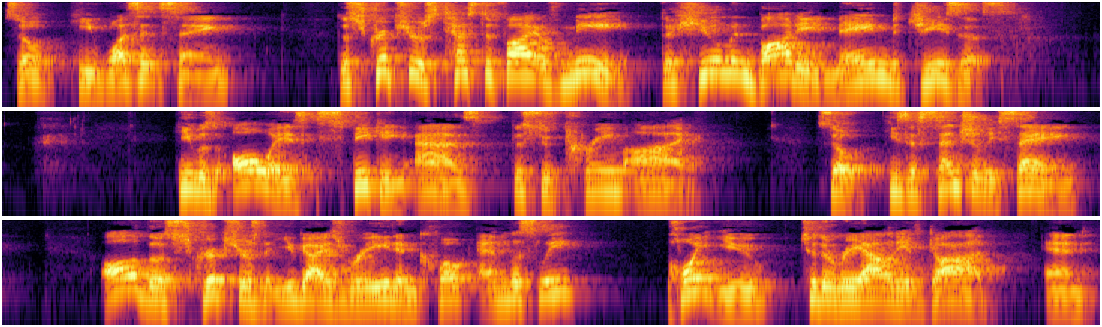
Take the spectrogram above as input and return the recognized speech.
So, he wasn't saying, The scriptures testify of me, the human body named Jesus. He was always speaking as the supreme I, so he's essentially saying, all of those scriptures that you guys read and quote endlessly point you to the reality of God. And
